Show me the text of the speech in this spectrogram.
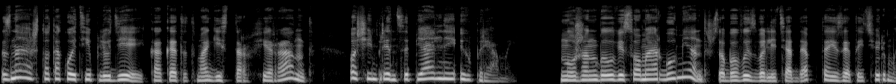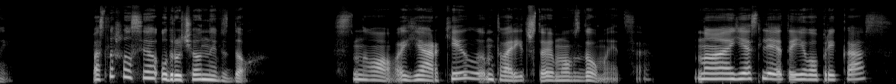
зная, что такой тип людей, как этот магистр Феррант, очень принципиальный и упрямый. Нужен был весомый аргумент, чтобы вызволить адепта из этой тюрьмы. Послышался удрученный вздох. Снова яркий он творит, что ему вздумается. Но если это его приказ,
